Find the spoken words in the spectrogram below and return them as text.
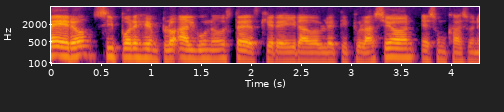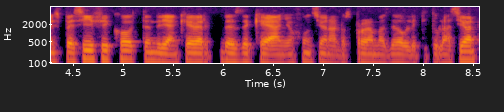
pero si, por ejemplo, alguno de ustedes quiere ir a doble titulación, es un caso en específico, tendrían que ver desde qué año funcionan los programas de doble titulación.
